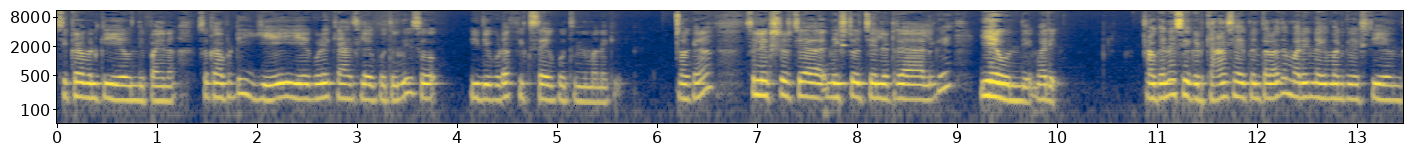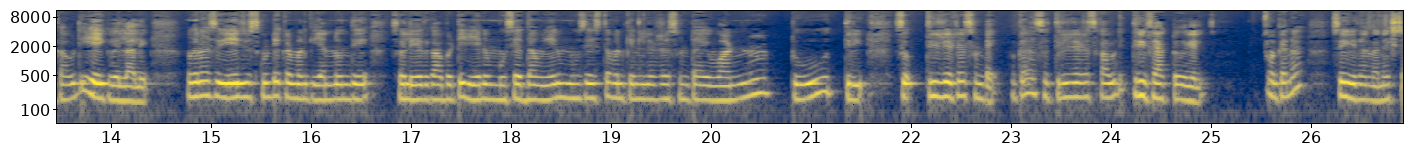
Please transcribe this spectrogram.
సో ఇక్కడ మనకి ఏ ఉంది పైన. సో కాబట్టి ఏ ఏ కూడా క్యాన్సిల్ అయిపోతుంది. సో ఇది కూడా ఫిక్స్ అయిపోతుంది మనకి. ఓకేనా? సో నెక్స్ట్ వచ్చే నెక్స్ట్ వచ్చే లెటర్ వాళ్ళకి ఏ ఉంది. మరి ఓకేనా? సో ఇక్కడ క్యాన్సిల్ అయిపోయిన తర్వాత మరి మనకి నెక్స్ట్ ఏ ఉంది కాబట్టి ఏకి వెళ్ళాలి. ఓకేనా? సో ఏ చూసుకుంటే ఇక్కడ మనకి ఎన్ ఉంది. సో లేదు కాబట్టి ఏను మూసేద్దాం. ఏను మూసేస్తే మనకి ఎన్ని లెటర్స్ ఉంటాయి? One two three so three letters ఉంటాయి. ఓకేనా? సో త్రీ లెటర్స్ కాబట్టి త్రీ ఫ్యాక్టోరియల్ ఓకేనా? సో ఈ విధంగా next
